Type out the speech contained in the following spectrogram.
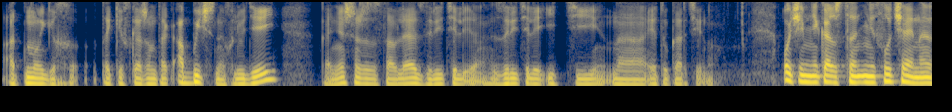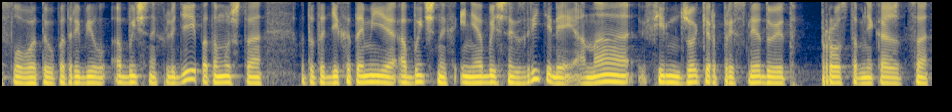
от многих таких, скажем так, обычных людей, конечно же, заставляют зрителей, зрителей идти на эту картину. Очень, мне кажется, не случайное слово ты употребил обычных людей, потому что вот эта дихотомия обычных и необычных зрителей, она фильм «Джокер» преследует просто, мне кажется,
